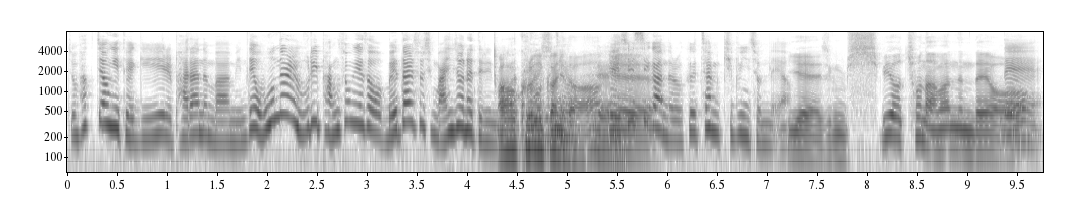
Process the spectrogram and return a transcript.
좀 확정이 되길 바라는 마음인데 오늘 우리 방송에서 메달 소식 많이 전해드리는 것 아. 그러니까요. 네. 네. 실시간으로 그 참 기분이 좋네요. 예, 지금 10여 초 남았는데요. 네.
